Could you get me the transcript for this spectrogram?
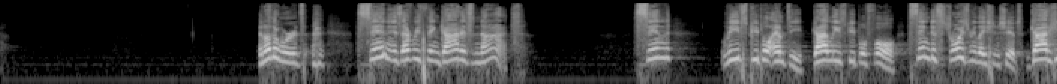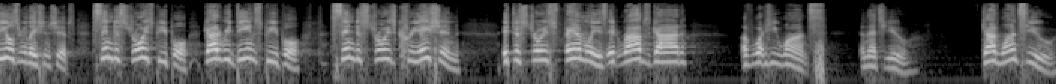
In other words, sin is everything God is not. Sin leaves people empty. God leaves people full. Sin destroys relationships. God heals relationships. Sin destroys people. God redeems people. Sin destroys creation. It destroys families. It robs God of what he wants and that's you. God wants you.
